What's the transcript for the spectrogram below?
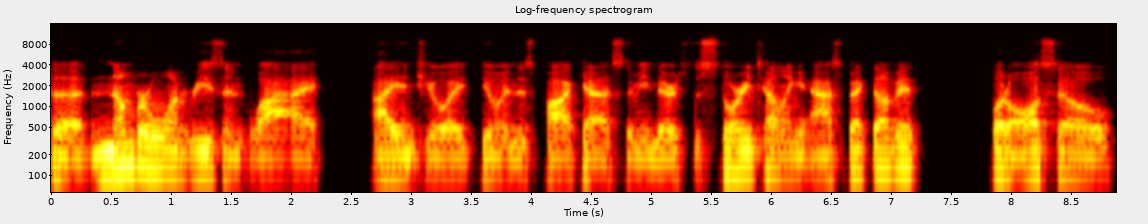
the number one reason why I enjoy doing this podcast. I mean, there's the storytelling aspect of it, but also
